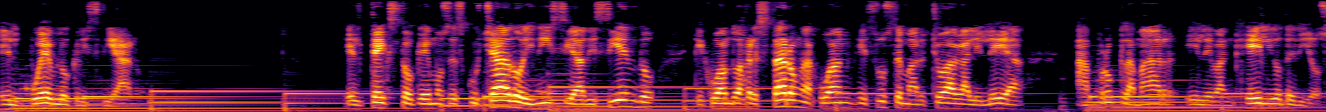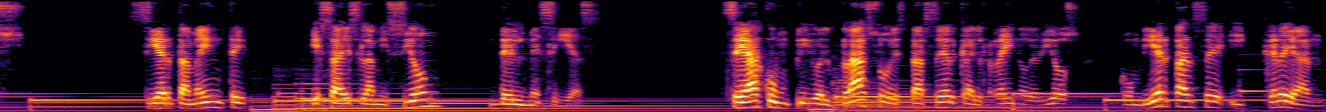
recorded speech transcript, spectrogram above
el pueblo cristiano. El texto que hemos escuchado inicia diciendo que cuando arrestaron a Juan, Jesús se marchó a Galilea a proclamar el Evangelio de Dios. Ciertamente, esa es la misión del Mesías. Se ha cumplido el plazo, está cerca el reino de Dios. Conviértanse y crean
